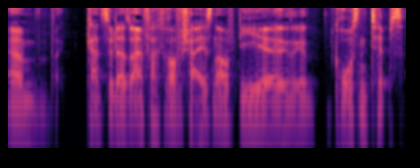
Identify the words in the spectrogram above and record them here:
Ähm, kannst du da so einfach drauf scheißen auf die äh, großen Tipps?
